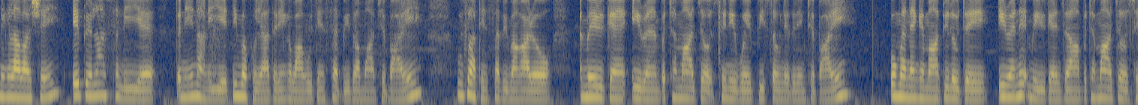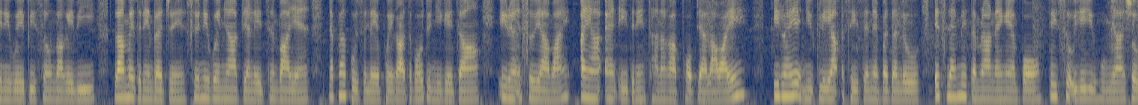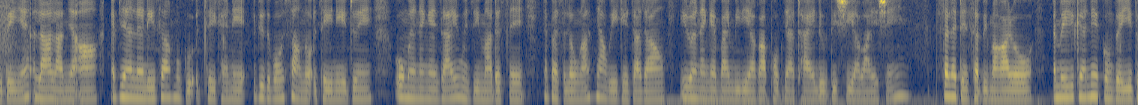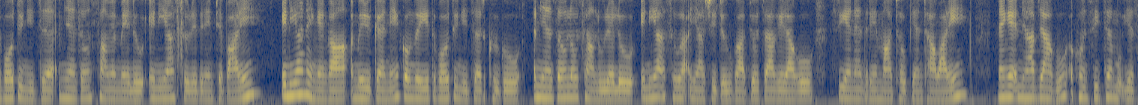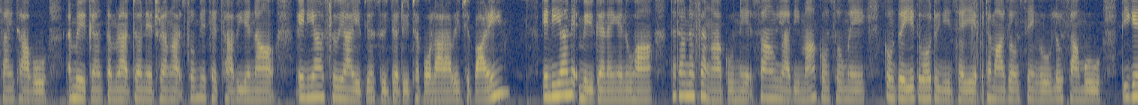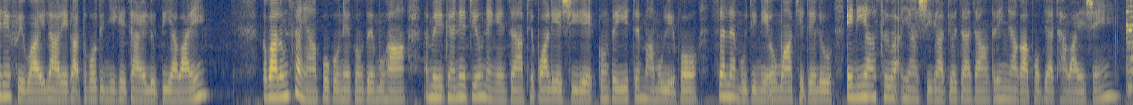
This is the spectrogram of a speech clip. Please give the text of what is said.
မင်္ဂလာပါရှင်ဧပြီလ14ရက်တနင်္လာနေ့ရဲ့တိမတ်ဖွယ်ရာသတင်းကဘာကိုတင်ဆက်ပေးသွားမှာဖြစ်ပါတယ်။ဥစွာတင်ဆက်ပေးမှာကတော့ American Iran ပထမအကြိမ်ဆွေးနွေးပွဲပြီးဆုံးတဲ့သတင်းဖြစ်ပါတယ်။ အိုမန်နိုင်ငံမှာပြုလုပ်တဲ့အီရန်နဲ့အမေရိကန်ကြားပထမအကြိမ်ဆွေးနွေးပွဲပြီးဆုံးသွားခဲ့ပြီးလာမယ့်သတင်းပတ်တွင်ဆွေးနွေးပွဲများပြန်လည်ကျင်းပရန်နှစ်ဖက်ကိုယ်စားလှယ်အဖွဲ့ကသဘောတူညီခဲ့ကြောင်းအီရန်အစိုးရပိုင်း IRNA သတင်းဌာနကဖော်ပြလာပါတယ်။အီရန်ရဲ့နျူကလ িয়ার အစီအစဉ်နဲ့ပတ်သက်လို့အစ္စလာမစ်သမ္မတနိုင်ငံပေါ်ဖိတ်ဆို့အရေးယူမှုများရှုပ်သိမ်းရန်အလားအလာများအားအပြန်အလှန်လေးစားမှုကိုအခြေခံတဲ့အပြုသဘောဆောင်သောအခြေအနေအတွင်းအိုမန်နိုင်ငံသားရေးဝန်ကြီးမှတဆင့်နှစ်ပတ်စလုံးကမျှဝေခဲ့ကြကြောင်းအီရန်နိုင်ငံပိုင်မီဒီယာကဖော်ပြထားတယ်လို့သိရှိရပါတယ်ရှင်။ဆက်လက်တင်ဆက်ပေးမှာကတော့အမေရိကန်နဲ့ကုန်သွယ်ရေးသဘောတူညီချက်အမြန်ဆုံးဆောင်ရွက်မယ်လို့အိန္ဒိယဆိုတဲ့သတင်းဖြစ်ပါတယ်။အိန္ဒိယနိုင်ငံကအမေရိကန်နဲ့ကုန်သွယ်ရေးသဘောတူညီချက်တစ်ခုကိုအမြန်ဆုံးလှုပ်ဆောင်လိုတယ်လို့အိန္ဒိယအစိုးရအရာရှိတူကပြောကြားခဲ့တာကို CNN သတင်းမှထုတ်ပြန်ထားပါတယ်။နိုင်ငံအများပြားကိုအခွန်စည်းကျပ်မှုရပ်ဆိုင်းထားဖို့အမေရိကန်သမ္မတဒေါ်နယ်ထရန့်ကဆုံးဖြတ်ချက်ချပြီးတဲ့နောက်အိန္ဒိယအစိုးရရဲ့ပြောဆိုချက်တွေထပ်ပေါ်လာတာပဲဖြစ်ပါတယ်။ အိန္ဒိယနဲ့အမေရိကန်နိုင်ငံတို့ဟာ2025ခုနှစ်စောင်းရာသီမှာကုန်ဆုံးမဲ့ကုန်သွယ်ရေးသဘောတူညီချက်ရဲ့ပထမဆုံးအဆင့်ကိုလှုပ်ဆောင်မှုပြီးခဲ့တဲ့ဖေဖော်ဝါရီလတည်းကသဘောတူညီခဲ့ကြတယ်လို့သိရပါတယ်။ကမ္ဘာလုံးဆိုင်ရာပို့ကုန်နဲ့ကုန်သွယ်မှုဟာအမေရိကန်နဲ့တရုတ်နိုင်ငံကြားဖြစ်ပွားလျက်ရှိတဲ့ကုန်သွယ်ရေးတင်းမာမှုတွေအပေါ်ဆက်လက်မှုတည်နေအောင်မှဖြစ်တယ်လို့အိန္ဒိယအစိုးရအရာရှိကပြောကြားကြောင်းသတင်းများကဖော်ပြထားပါတယ်ရှင်။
